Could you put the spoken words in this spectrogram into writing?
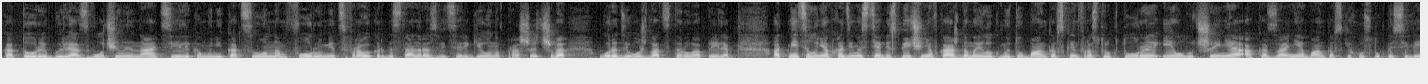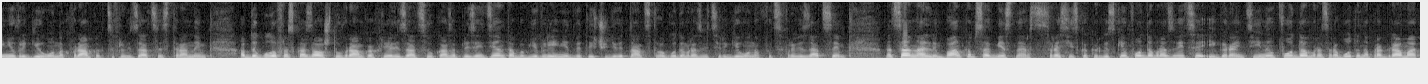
которые были озвучены на телекоммуникационном форуме «Цифровой Кыргызстан. Развитие регионов прошедшего» в городе Ош 22 апреля. Отметил о необходимости обеспечения в каждом айлокмыту банковской инфраструктуры и улучшения оказания банковских услуг населению в регионах в рамках цифровизации страны. Абдыгулов рассказал, что в рамках реализации указа президента об объявлении 2019 годом развития регионов и цифровизации Национальным банком совместно с Российской Российско-Кыргызским фондом развития и Гарантийным фондом разработана программа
